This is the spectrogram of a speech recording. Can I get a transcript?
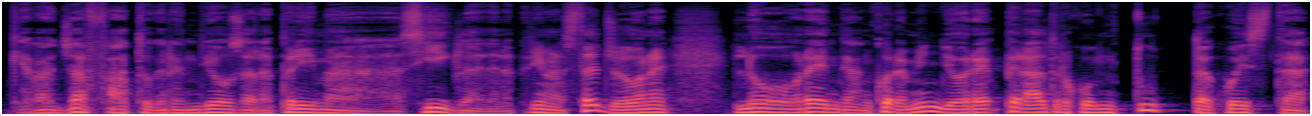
che aveva già fatto grandiosa la prima sigla della prima stagione, lo rende ancora migliore, peraltro con tutta questa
